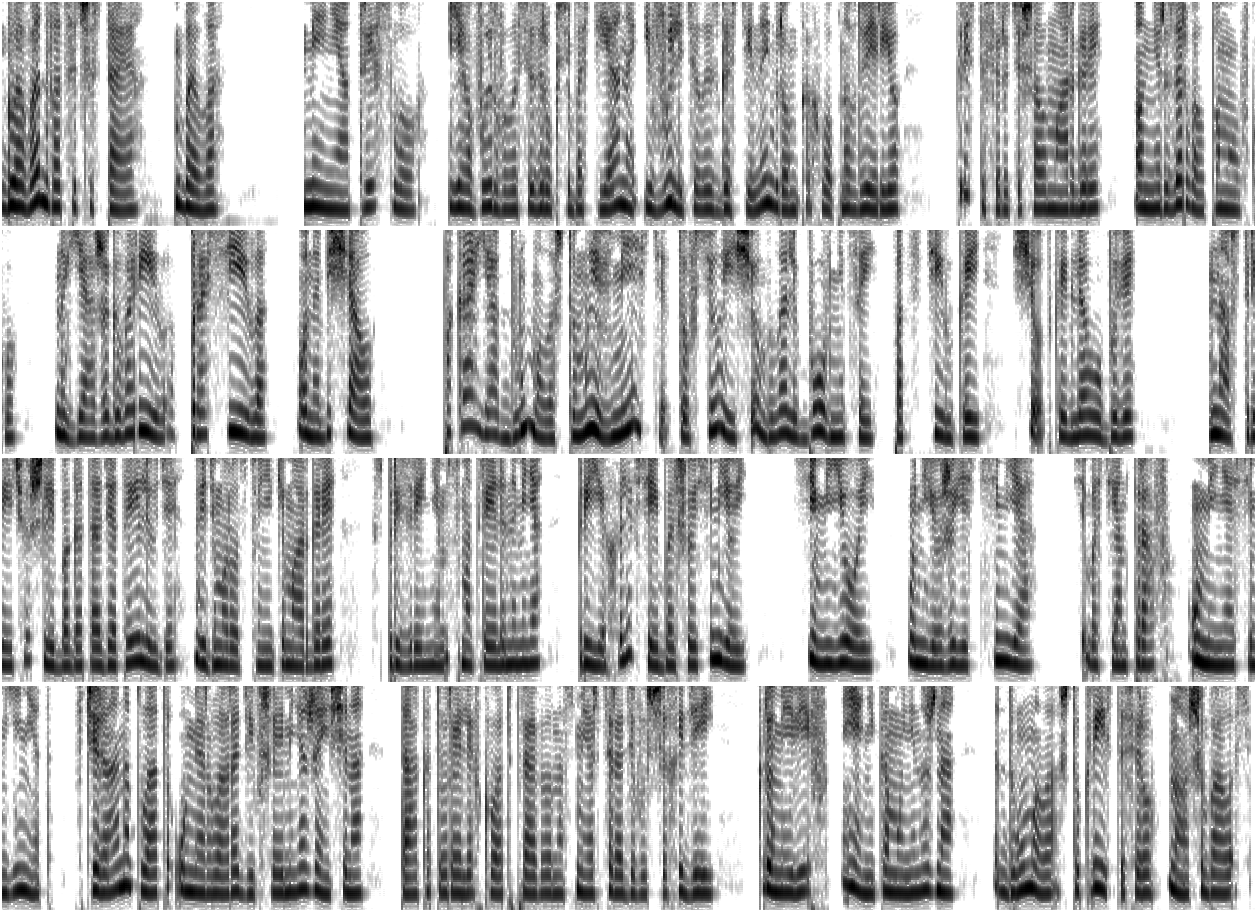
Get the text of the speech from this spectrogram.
Глава 26. Белла. Меня трясло. Я вырвалась из рук Себастьяна и вылетела из гостиной, громко хлопнув дверью. Кристофер утешал Маргари. Он не разорвал помолвку. Но я же говорила, просила. Он обещал. Пока я думала, что мы вместе, то все еще была любовницей, подстилкой, щеткой для обуви. Навстречу шли богато одетые люди, видимо, родственники Маргари — с презрением смотрели на меня. Приехали всей большой семьей. Семьей! У нее же есть семья. Себастьян прав. У меня семьи нет. Вчера на плата умерла родившая меня женщина, та, которая легко отправила на смерть ради высших идей. Кроме Вив, я никому не нужна. Думала, что Кристоферу, но ошибалась.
